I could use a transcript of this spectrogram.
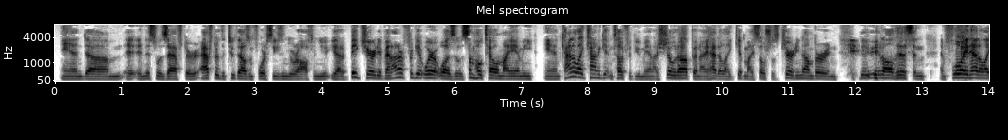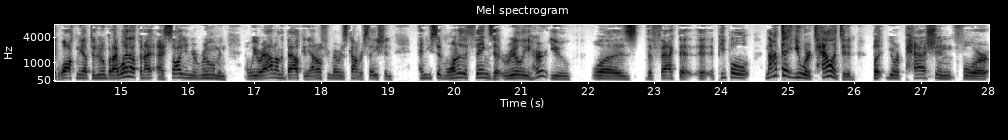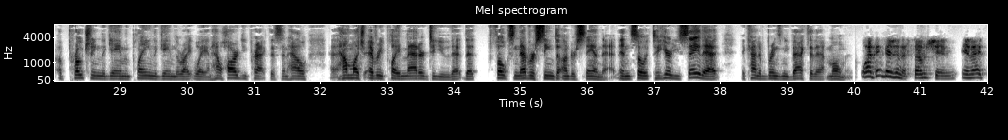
and um, and this was after after the 2004 season you were off and you, you had a big charity event. I don't forget where it was. It was some hotel in miami and kind of like trying to get in touch with you man. I showed up and i had to like give my social security number and did all this and and floyd had to like walk me up to the room. But i went up and i, I saw you in your room and, and we were out on the balcony. I don't know if you remember this conversation. And you said one of the things that really hurt you was the fact that uh, people not that you were talented but your passion for approaching the game and playing the game the right way and how hard you practice and how how much every play mattered to you that that folks never seem to understand that. And so to hear you say that it kind of brings me back to that moment. Well i think there's an assumption and i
